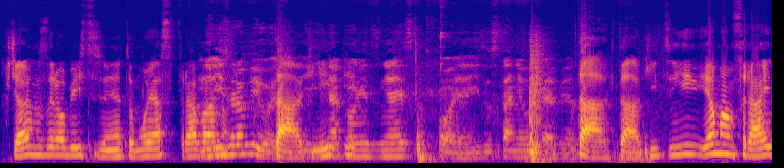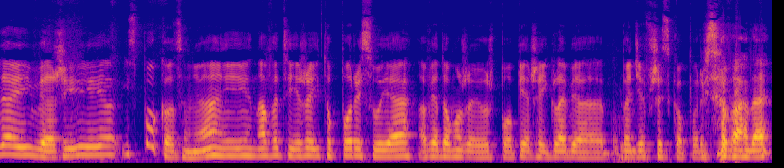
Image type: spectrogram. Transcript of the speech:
chciałem zrobić, co nie? To moja sprawa. No i zrobiłeś. Tak, I, i- na i- koniec dnia jest to twoje i zostanie u ciebie. Tak, tak. I, I ja mam frajdę i wiesz, i, i spoko, co nie? I nawet jeżeli to porysuję, a wiadomo, że już po pierwszej glebie będzie wszystko porysowane,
